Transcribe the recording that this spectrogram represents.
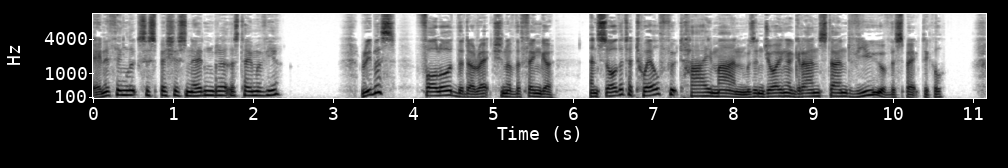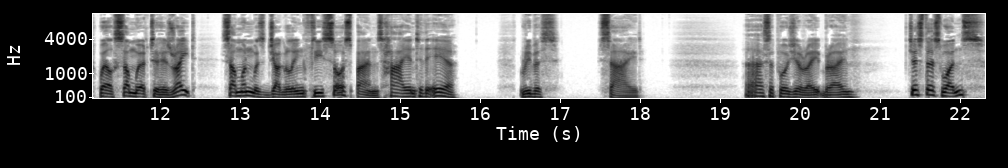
anything look suspicious in Edinburgh at this time of year? Rebus followed the direction of the finger and saw that a twelve foot high man was enjoying a grandstand view of the spectacle, while somewhere to his right someone was juggling three saucepans high into the air. Rebus sighed. I suppose you're right, Brian. Just this once,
